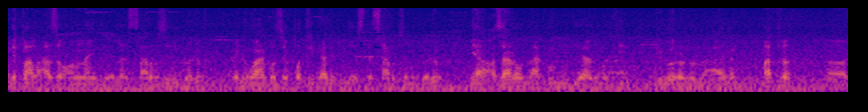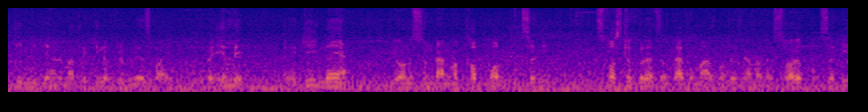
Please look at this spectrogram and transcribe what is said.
नेपाल आज अनलाइनले यसलाई सार्वजनिक गर्यो होइन? उहाँको चाहिँ पत्रिकाले पनि यसलाई सार्वजनिक गर्यो। यहाँ हजारौँ लाखौँ मिडियाहरूमा ती विवरणहरू आएनन् मात्र ती मिडियाहरू मात्र किन प्रिभिलेज भए? र यसले केही नयाँ यो अनुसन्धानमा थप बल पुग्छ कि? स्पष्ट कुरा जनताको माझमा लैजानलाई सहयोग पुग्छ कि?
